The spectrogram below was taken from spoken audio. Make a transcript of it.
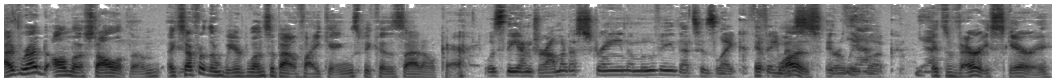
I've read almost all of them, except for the weird ones about Vikings, because I don't care. Was the Andromeda Strain a movie? That's his like It famous was. It- early Yeah. book. Yeah. It's very scary,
